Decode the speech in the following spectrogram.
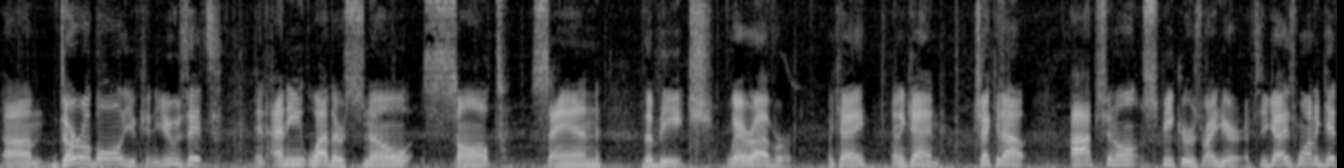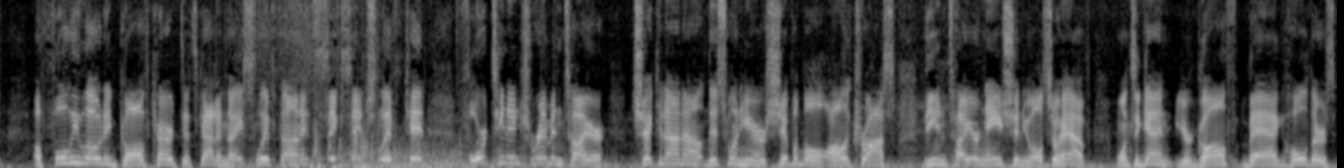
um, durable. You can use it in any weather, snow, salt, sand, the beach, wherever. Okay. And again, check it out optional speakers right here. If you guys want to get a fully loaded golf cart that's got a nice lift on it, six inch lift kit, 14 inch rim and tire, check it on out. This one here, shippable all across the entire nation. You also have, once again, your golf bag holders.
